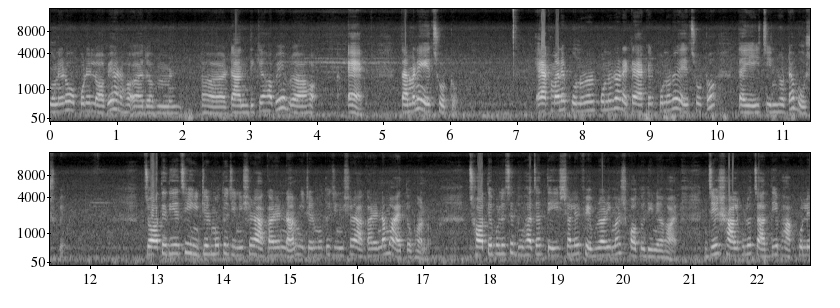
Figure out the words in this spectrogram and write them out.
পনেরো, ওপরে লবে, আর ডান দিকে হবে এক। তার মানে এ ছোট। এক মানে পনেরোর পনেরো, আর এটা একের পনেরো, এ ছোট, তাই এই চিহ্নটা বসবে। চতে দিয়েছে ইটের মতো জিনিসের আকারের নাম, ইটের মতো জিনিসের আকারের নাম আয়তঘন। ছতে বলেছে দু সালের ফেব্রুয়ারি মাস কত দিনে হয়? যে সালগুলো চার দিয়ে ভাগ করলে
